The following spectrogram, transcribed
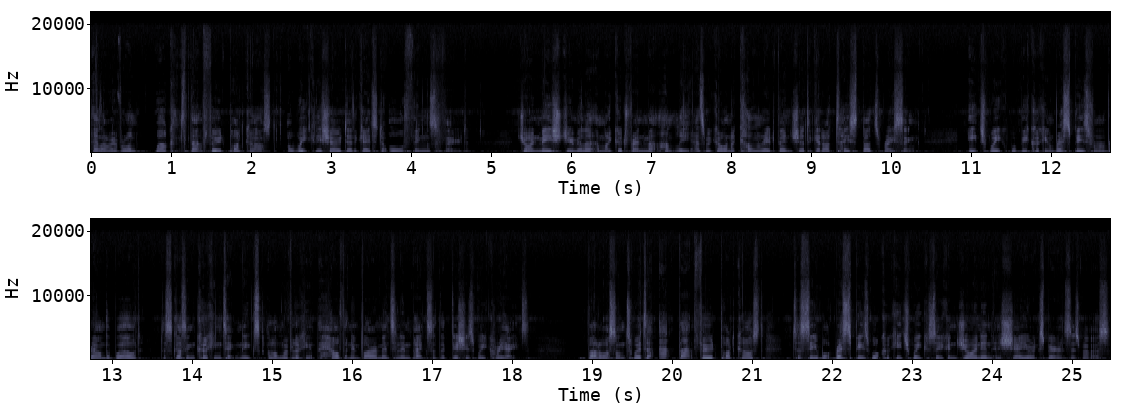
Hello, everyone. Welcome to That Food Podcast, a weekly show dedicated to all things food. Join me, Stu Miller, and my good friend Matt Huntley as we go on a culinary adventure to get our taste buds racing. Each week, we'll be cooking recipes from around the world, discussing cooking techniques, along with looking at the health and environmental impacts of the dishes we create. Follow us on Twitter at That Food Podcast to see what recipes we'll cook each week so you can join in and share your experiences with us.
